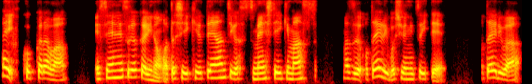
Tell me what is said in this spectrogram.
はい、ここからは SNS 係の私、9点アンチが説明していきます。まず、お便り募集について。お便りは、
